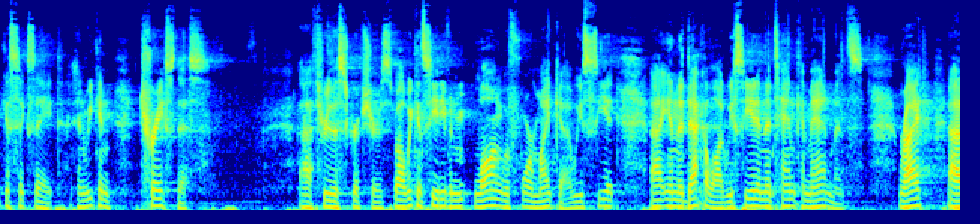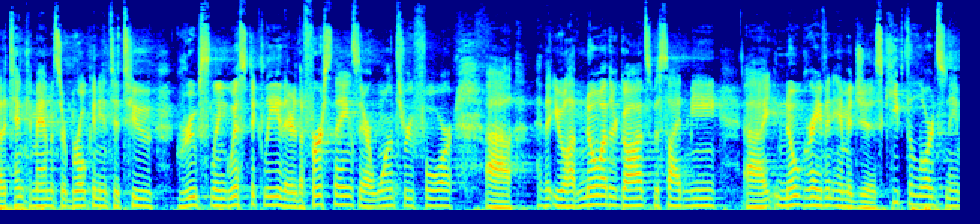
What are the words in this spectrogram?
Micah 6 8. And we can trace this uh, through the scriptures. Well, we can see it even long before Micah. We see it uh, in the Decalogue, we see it in the Ten Commandments, right? Uh, the Ten Commandments are broken into two groups linguistically. They're the first things, they are one through four. Uh, that you will have no other gods beside me, uh, no graven images, keep the Lord's name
